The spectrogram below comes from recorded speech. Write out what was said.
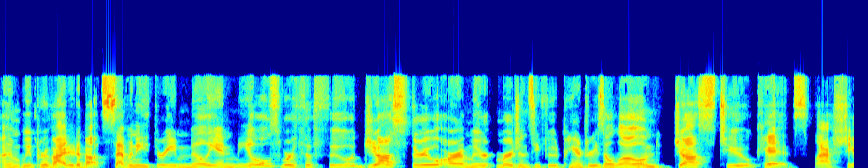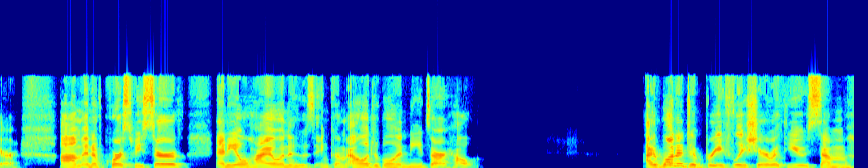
Um, we provided about 73 million meals worth of food just through our emergency food pantries alone, just to kids last year. Um, and of course, we serve any Ohioan who's income eligible and needs our help. I wanted to briefly share with you some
